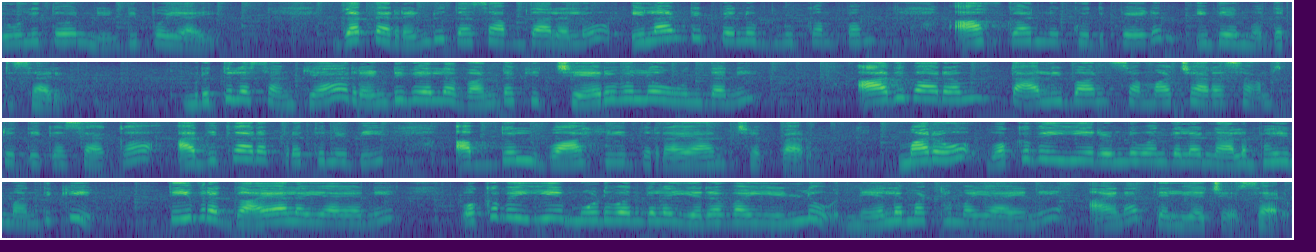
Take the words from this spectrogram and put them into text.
ధూళితో నిండిపోయాయి. గత రెండు దశాబ్దాలలో ఇలాంటి పెను భూకంపం ఆఫ్ఘన్ను కుదిపేయడం ఇదే మొదటిసారి. మృతుల సంఖ్య రెండు వేల వందకి చేరువలో ఉందని ఆదివారం తాలిబాన్ సమాచార సాంస్కృతిక శాఖ అధికార ప్రతినిధి అబ్దుల్ వాహీద్ రయాన్ చెప్పారు. మరో ఒక వెయ్యి రెండు వందల నలభై మందికి తీవ్ర గాయాలయ్యాయని ఒక వెయ్యి మూడు వందల ఇరవై ఇళ్ళు నేలమట్టమయ్యాయని ఆయన తెలియజేశారు.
